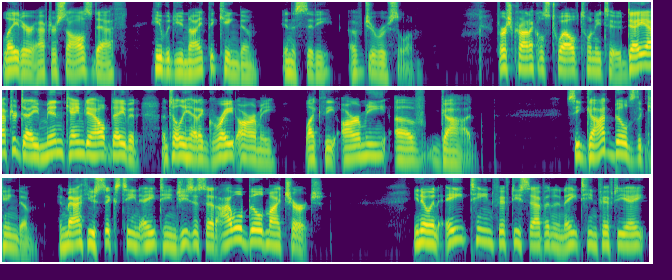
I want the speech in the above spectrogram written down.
Later, after Saul's death, he would unite the kingdom in the city of Jerusalem. 1 Chronicles 12:22 Day after day men came to help David until he had a great army like the army of God. See God builds the kingdom in Matthew 16, 18, Jesus said, I will build my church. You know, in 1857 and 1858,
